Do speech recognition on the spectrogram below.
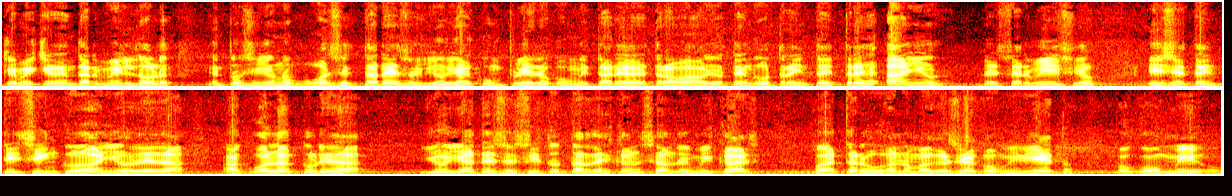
que me quieren dar 1.000 dólares. Entonces yo no puedo aceptar eso, yo ya he cumplido con mi tarea de trabajo. Yo tengo 33 años de servicio y 75 años de edad. ¿A cuál la actualidad? Yo ya necesito estar descansando en mi casa para estar jugando más que sea con mi nieto o con mi hijo.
